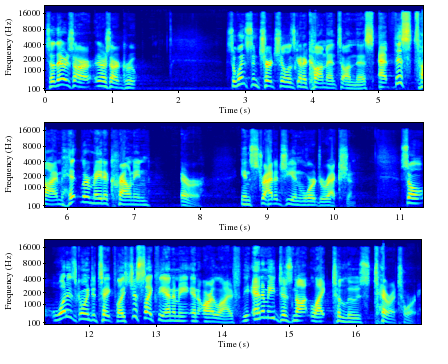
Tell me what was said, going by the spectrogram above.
So there's our, there's our group. So Winston Churchill is going to comment on this. At this time, Hitler made a crowning error in strategy and war direction. So, what is going to take place, just like the enemy in our life, the enemy does not like to lose territory.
